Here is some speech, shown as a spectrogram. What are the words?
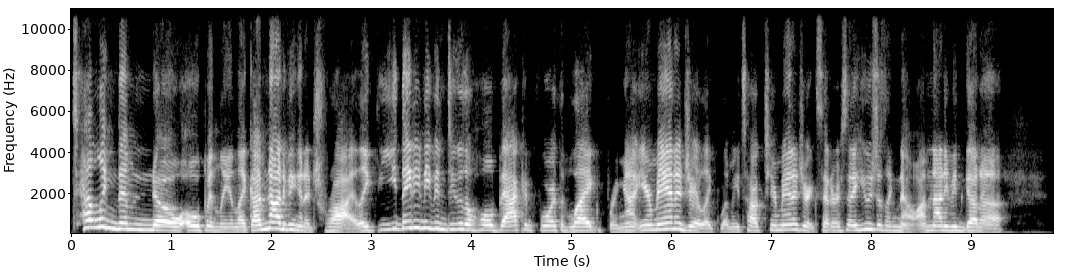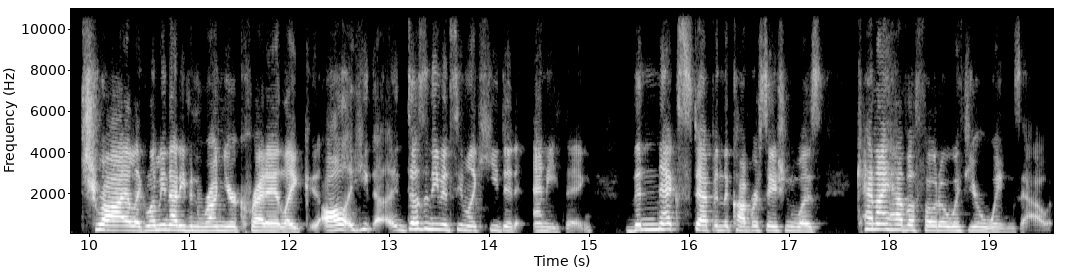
telling them no openly and like i'm not even gonna try. Like they didn't even do the whole back and forth of like bring out your manager like let me talk to your manager etc so he was just like no i'm not even gonna try. Like let me not even run your credit. Like all he it doesn't even seem like he did anything. The next step in the conversation was can i have a photo with your wings out?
